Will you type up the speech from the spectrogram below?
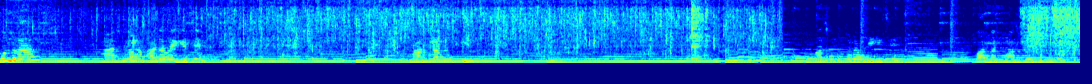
বন্ধুরা, মাছগুলো আমার ভাজা হয়ে গেছে। মাছগুলো আমি উঠিয়ে মাছগুলো তোলা হয়ে গেছে। বাদ বাকি মাছগুলো দিয়ে দেবো।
